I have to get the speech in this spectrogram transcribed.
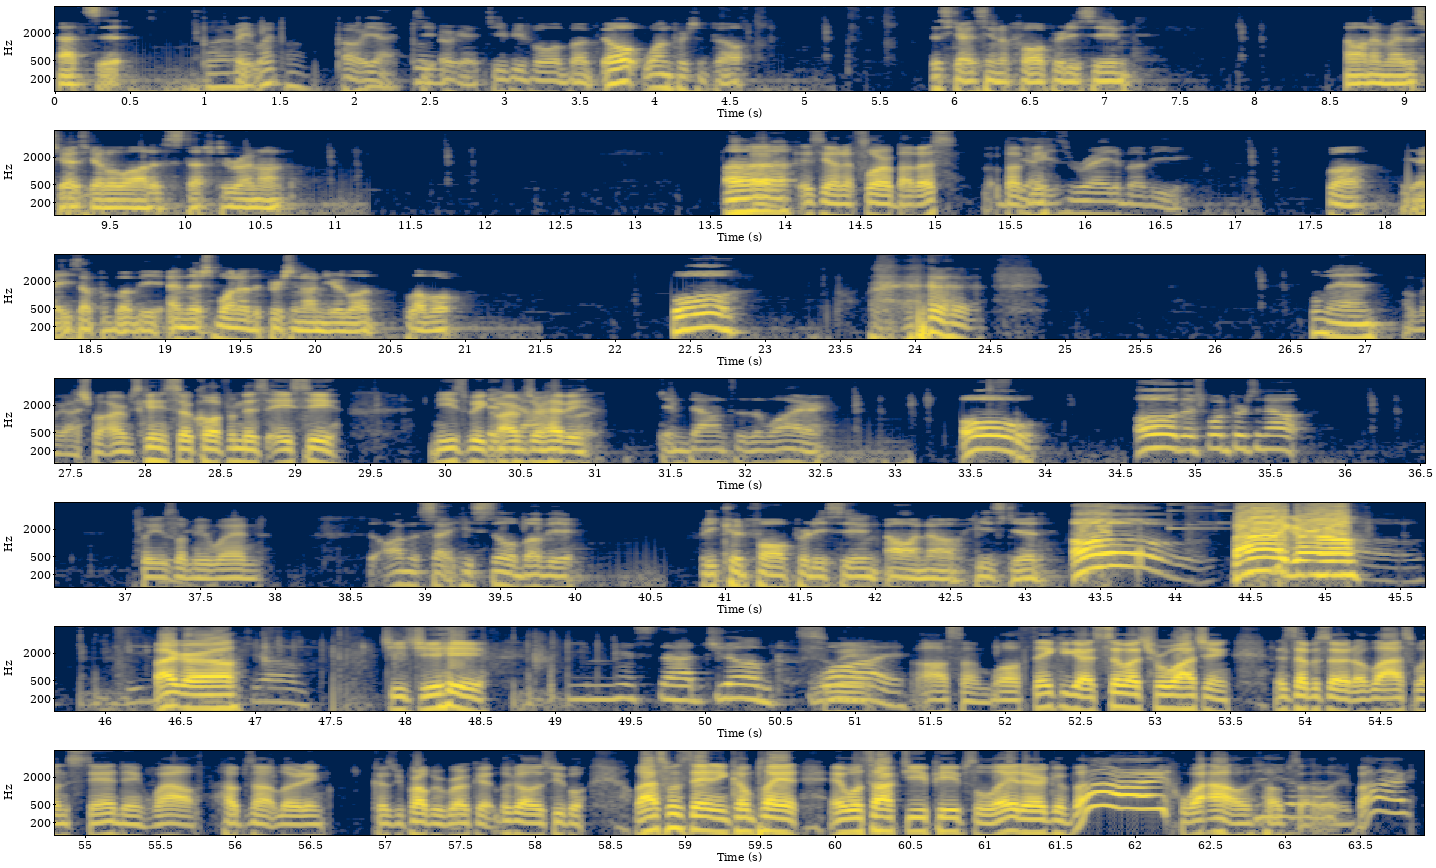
that's it. Wait, what? Oh yeah, two, okay, two people above. Oh, one person fell. This guy's gonna fall pretty soon. Oh, never mind. This guy's got a lot of stuff to run on. Uh, Uh, is he on the floor above us? Above yeah, me? he's right above you. Well, yeah, he's up above you, and there's one other person on your le- level. Oh, oh man. oh my gosh, my arm's getting so cold from this AC. Knees weak, arms are heavy. it. Getting down to the wire. Oh, oh, there's one person out Please let me win. on the site. He's still above you, but he could fall pretty soon. Oh no, he's good. Oh, Bye, girl. He Bye, girl. GG. He missed that jump. Sweet. Why? Awesome. Well, thank you guys so much for watching this episode of Last One Standing. Wow, Hub's not loading because we probably broke it. Look at all those people. Last One Standing, come play it, and we'll talk to you peeps later. Goodbye. Wow, Hub's not ya. loading. Bye.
